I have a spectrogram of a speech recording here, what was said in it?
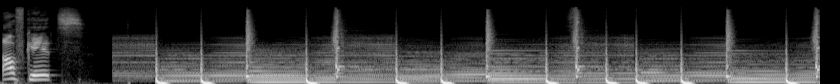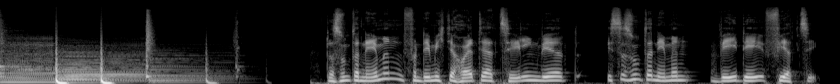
auf geht's! Das Unternehmen, von dem ich dir heute erzählen werde, ist das Unternehmen WD40.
